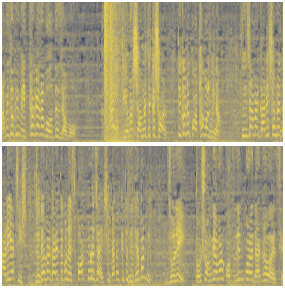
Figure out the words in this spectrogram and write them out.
আমি তোকে মিথ্যা কেন বলতে যাব? তুই আমার সামনে থেকে সর। তুই কোনো কথা বলবি না। তুই যে আমার গাড়ির সামনে দাঁড়িয়ে আছিস যদি আমার গাড়িতে কোনো স্পট পড়ে যায় সে টাকা কি তুই দিতে পারবি? জুলি তোর সঙ্গে আমার কতদিন পরে দেখা হয়েছে?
